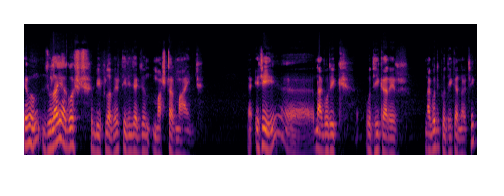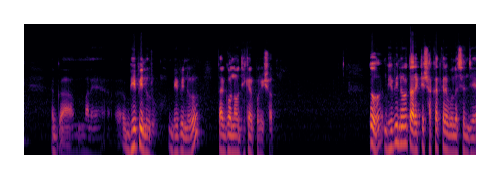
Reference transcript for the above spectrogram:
এবং জুলাই আগস্ট বিপ্লবের তিনি যে একজন মাস্টার মাইন্ড, এটি নাগরিক অধিকারের, নাগরিক অধিকার না ঠিক মানে ভিপি নুরু ভিপি নুরু তার গণ অধিকার পরিষদ। তো ভিপি নুরু তার একটি সাক্ষাৎকারে বলেছেন যে,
